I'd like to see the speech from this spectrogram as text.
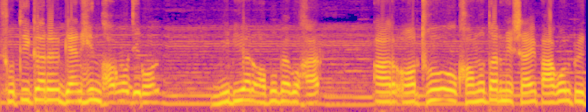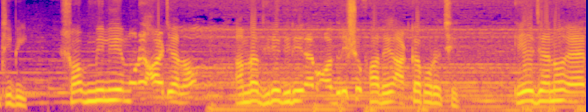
সত্যিকারের জ্ঞানহীন ধর্মজীবন, মিডিয়ার অপব্যবহার, আর অর্থ ও ক্ষমতার নেশায় পাগল পৃথিবী, সব মিলিয়ে মনে হয় যেন আমরা ধীরে ধীরে এক অদৃশ্য ফাঁদে আটকা পড়েছি। এ যেন এক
